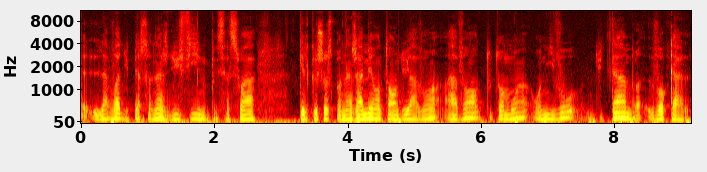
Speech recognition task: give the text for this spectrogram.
euh, la voix du personnage du film, que ça soit quelque chose qu'on n'a jamais entendu avant, avant, tout au moins au niveau du timbre vocal.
